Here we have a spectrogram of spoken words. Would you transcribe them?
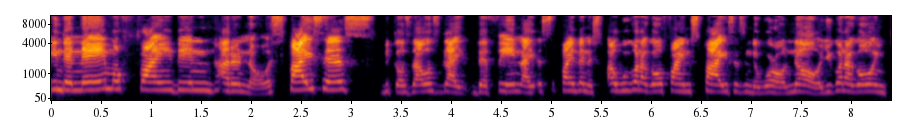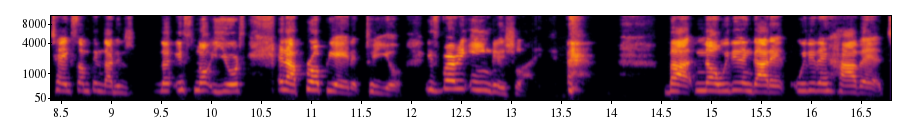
in the name of finding i don't know spices because that was like the thing like finding oh, we're gonna go find spices in the world. No you're gonna go and take something that is that is not yours and appropriate it to you. It's very english like but no we didn't got it we didn't have it.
